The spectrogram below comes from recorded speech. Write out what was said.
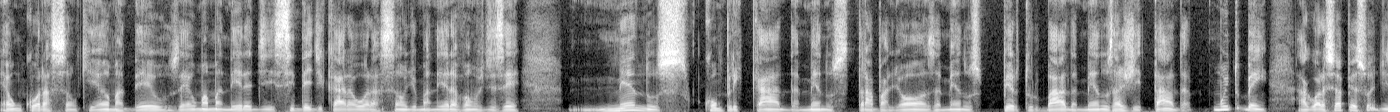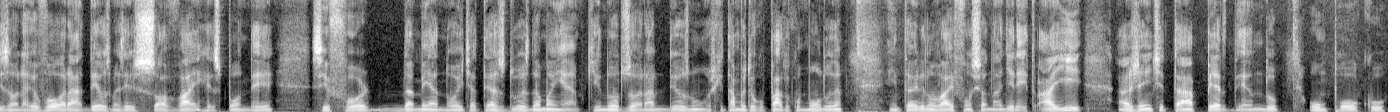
é um coração que ama a Deus, é uma maneira de se dedicar à oração de maneira, vamos dizer, menos complicada, menos trabalhosa, menos perturbada, menos agitada, muito bem. Agora, se a pessoa diz, olha, eu vou orar a Deus, mas ele só vai responder se for da meia-noite até as duas da manhã, porque em outros horários Deus não, acho que está muito ocupado com o mundo, né? Então ele não vai funcionar direito. Aí a gente está perdendo um pouco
